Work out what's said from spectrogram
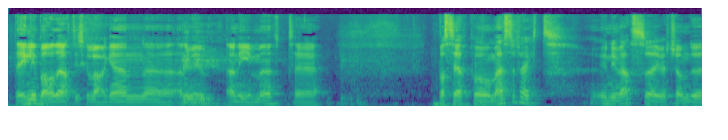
det er egentlig bare det at de skal lage en eh, anime, anime til basert på Mass Effect-universet. Jeg vet ikke om det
